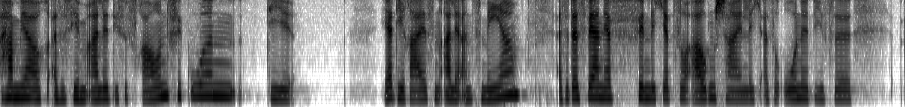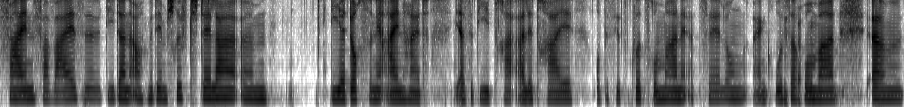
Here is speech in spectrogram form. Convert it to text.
haben ja auch, also Sie haben alle diese Frauenfiguren, die ja, die reisen alle ans Meer. Also das wären ja, finde ich, jetzt so augenscheinlich, also ohne diese feinen Verweise, die dann auch mit dem Schriftsteller ähm, die ja doch so eine Einheit, die, also die drei, alle drei, ob es jetzt Kurzromane, Erzählungen, ein großer Roman, ähm,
